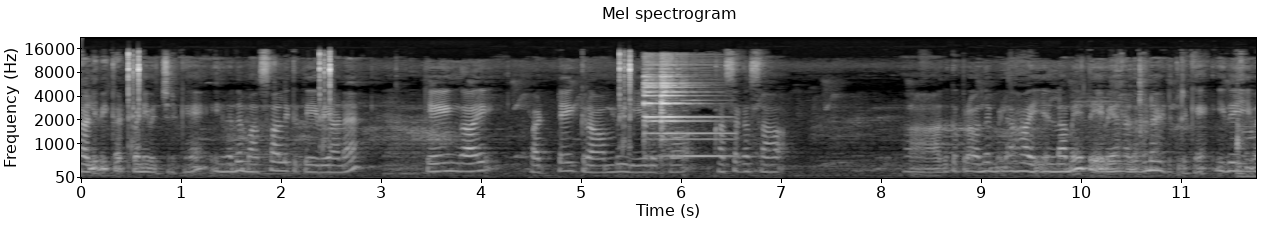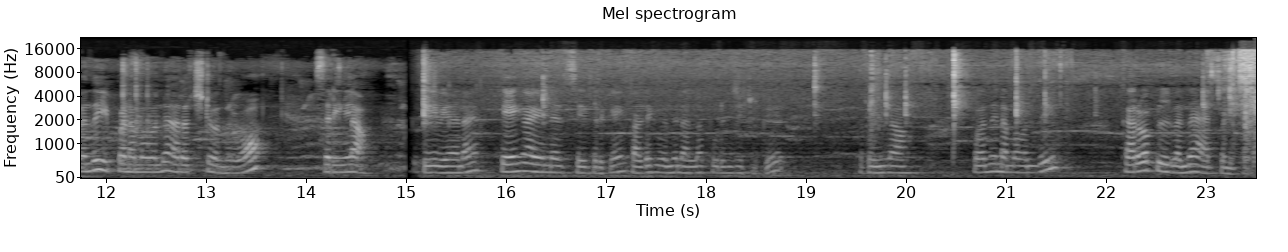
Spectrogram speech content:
கழுவி கட் பண்ணி வச்சுருக்கேன். இது வந்து மசாலுக்கு தேவையான தேங்காய் பட்டை கிராம்பு ஏலக்காய் கசகசா அதுக்கப்புறம் வந்து மிளகாய் எல்லாமே தேவையான அளவு நான் எடுத்திருக்கேன். இதை வந்து இப்போ நம்ம வந்து அரைச்சிட்டு வந்துடுவோம் சரிங்களா? தேவையான தேங்காய் எண்ணெய் சேர்த்துருக்கேன். கடுகு வந்து நல்லா புரிஞ்சிட்ருக்கு. ஓகேங்களா இப்போ வந்து நம்ம வந்து கருவேப்பில் வந்து ஆட் பண்ணிக்கலாம்.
